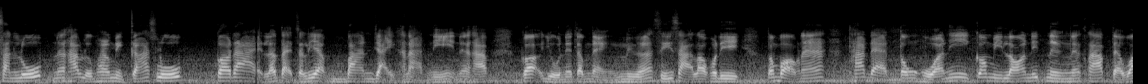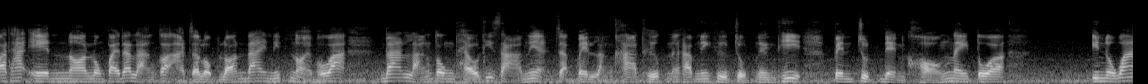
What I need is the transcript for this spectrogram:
ซันรูฟนะครับหรือพารามิกก a ส s ูฟ ก็ได้แล้วแต่จะเรียกบานใหญ่ขนาดนี้นะครับ ก็อยู่ในตำแหน่งเหนือศีรษะเราพอดี ต้องบอกนะ ถ้าแดดตรงหัวนี่ก็มีร้อนนิดนึงนะครับ แต่ว่าถ้าเอนนอนลงไปด้านหลังก็อาจจะหลบร้อนได้นิดหน่อย เพราะว่าด้านหลังตรงแถวที่3เนี่ยจะเป็นหลังคาทึบนะครับ นี่คือจุดหนึ่งที่เป็นจุดเด่นของในตัว Innova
